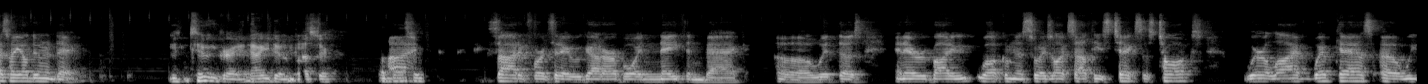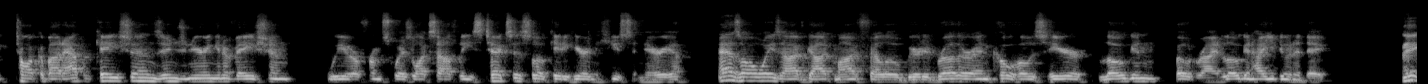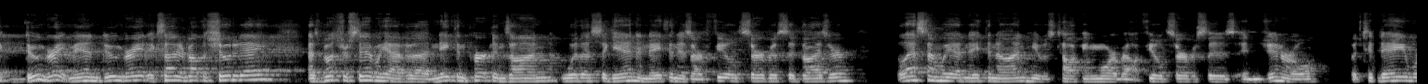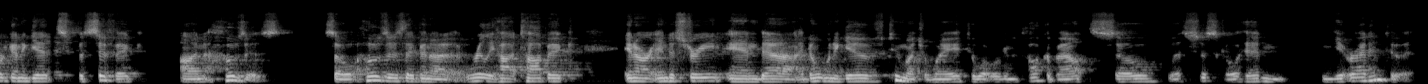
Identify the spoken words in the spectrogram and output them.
Guys, how y'all doing today? Doing great. How you doing, Buster? I'm excited for today. We got our boy Nathan back uh, with us. And everybody, welcome to Swagelok Southeast Texas Talks. We're a live webcast. Uh, we talk about applications, engineering, innovation. We are from Swagelok Southeast Texas, located here in the Houston area. As always, I've got my fellow bearded brother and co-host here, Logan Boatride. Logan, how you doing today? Hey, doing great, man. Doing great. Excited about the show today. As Buster said, we have uh, Nathan Perkins on with us again, and Nathan is our field service advisor. The last time we had Nathan on, he was talking more about field services in general, but today we're going to get specific on hoses. So, hoses, they've been a really hot topic in our industry, and uh, I don't want to give too much away to what we're going to talk about. So, let's just go ahead and get right into it.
